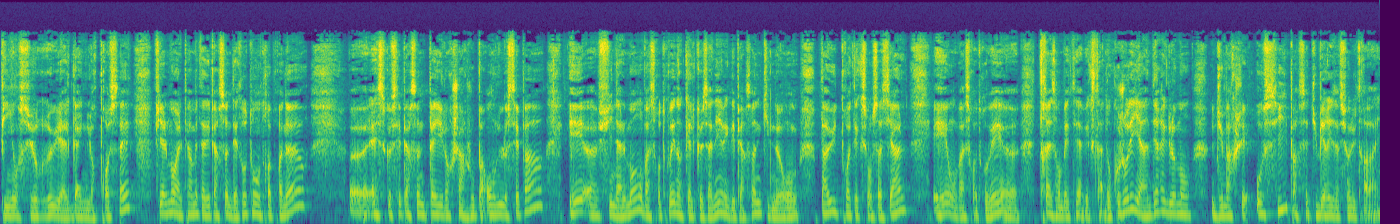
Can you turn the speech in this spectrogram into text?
pignon sur rue et elles gagnent leur procès. Finalement, elles permettent à des personnes d'être auto-entrepreneurs. Euh, Est-ce que ces personnes payent leurs charges ou pas On ne le sait pas. Et euh, finalement, on va se retrouver dans quelques années avec des personnes qui n'auront pas eu de protection sociale et on va se retrouver euh, très embêté avec cela. Donc aujourd'hui, il y a un dérèglement du marché aussi par cette ubérisation du travail.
